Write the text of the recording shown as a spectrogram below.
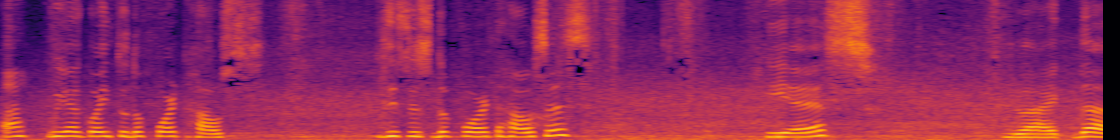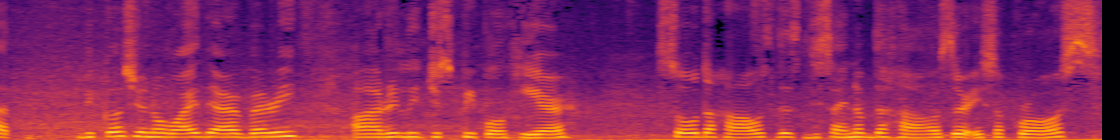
Ah, we are going to the fourth house. This is the fourth houses. Yes, like that. Because you know why? They are very uh, religious people here. So the house, this design of the house, there is a cross.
